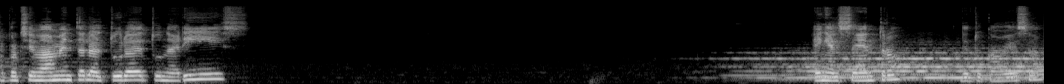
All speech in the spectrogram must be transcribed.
Aproximadamente a la altura de tu nariz. En el centro de tu cabeza.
